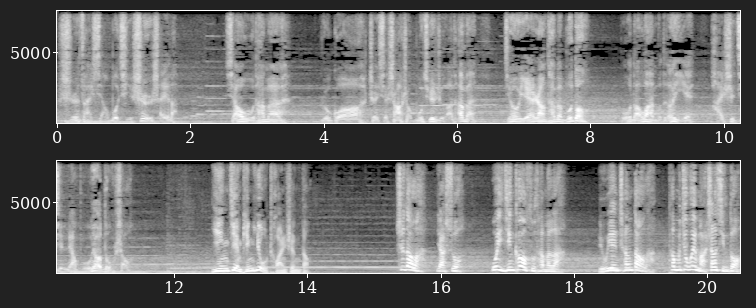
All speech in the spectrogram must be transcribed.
实在想不起是谁了。小五他们，如果这些杀手不去惹他们，就也让他们不动。不到万不得已，还是尽量不要动手。尹建平又传声道：“知道了，亚叔，我已经告诉他们了。”刘彦昌到了，他们就会马上行动。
